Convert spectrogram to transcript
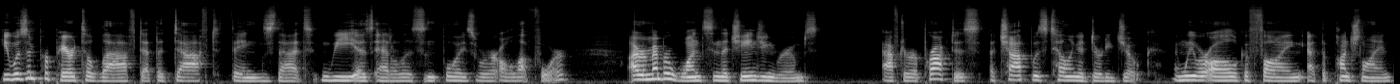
He wasn't prepared to laugh at the daft things that we as adolescent boys were all up for. I remember once in the changing rooms, after a practice, a chap was telling a dirty joke, and we were all guffawing at the punchline.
